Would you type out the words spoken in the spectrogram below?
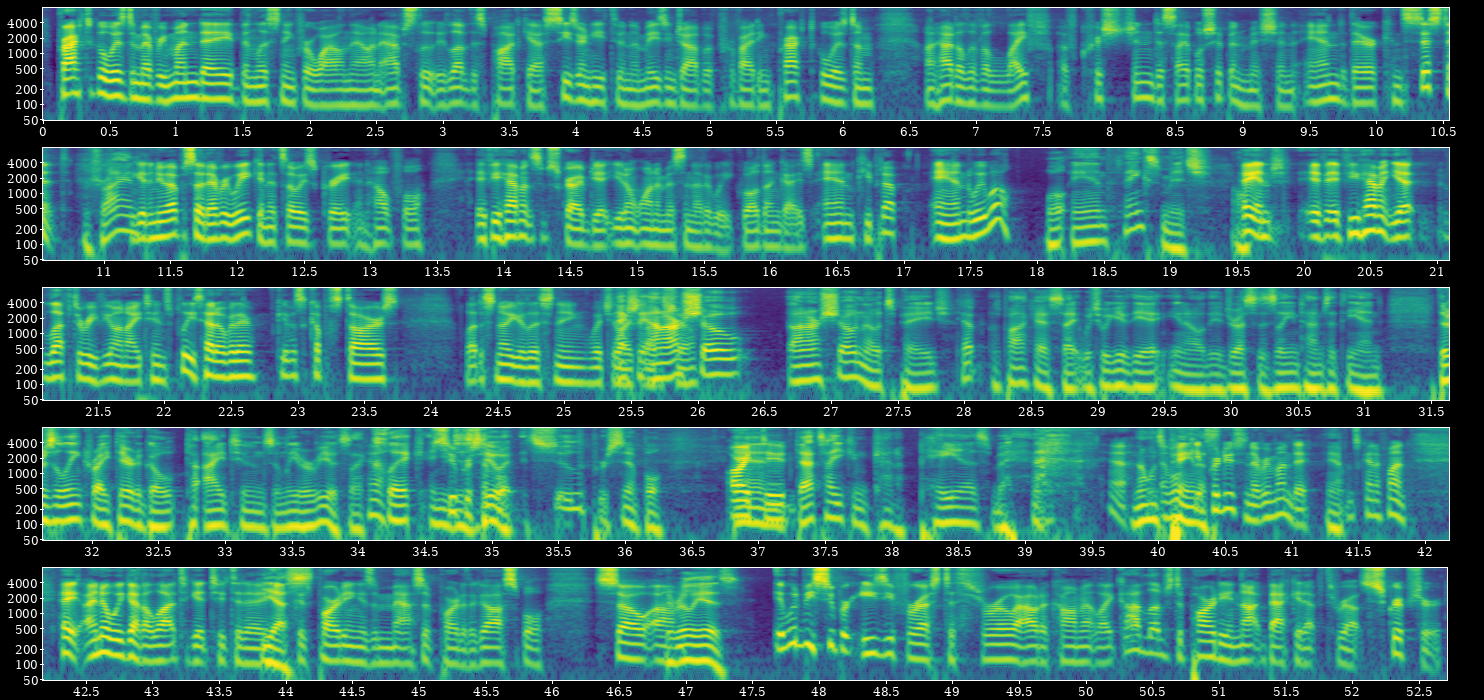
Practical wisdom every Monday. Been listening for a while now and absolutely love this podcast. Caesar and Heath do an amazing job of providing practical wisdom on how to live a life of Christian discipleship and mission, and they're consistent. We're You trying. get a new episode every week, and it's always great and helpful. If you haven't subscribed yet, you don't want to miss another week. Well done, guys, and keep it up. And we will. Well, and thanks, Mitch. Hey, and if, if you haven't yet left a review on iTunes, please head over there, give us a couple stars, let us know you're listening, what you actually like on our the show on our show notes page Yep. the podcast site which we give the you know the address a zillion times at the end there's a link right there to go to itunes and leave a review it's like Yeah. click and you Super just simple. do it it's super simple All right, And dude. that's how you can kind of pay us back Yeah, No one's and we'll paying keep us. producing every Monday. Yeah. it's kind of fun. Hey, I know we got a lot to get to today. Yes. because partying is a massive part of the gospel. So um, it really is it would be super easy for us to throw out a comment like God loves to party and not back it up throughout Scripture.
